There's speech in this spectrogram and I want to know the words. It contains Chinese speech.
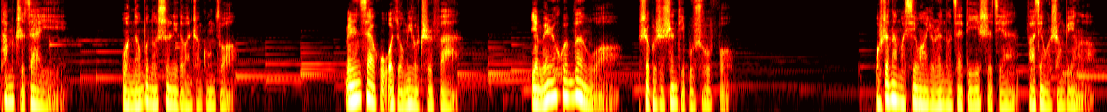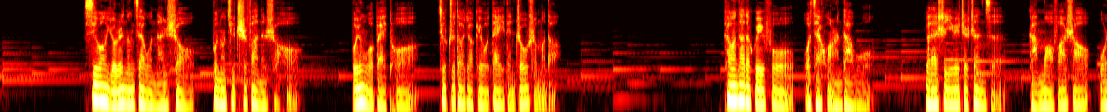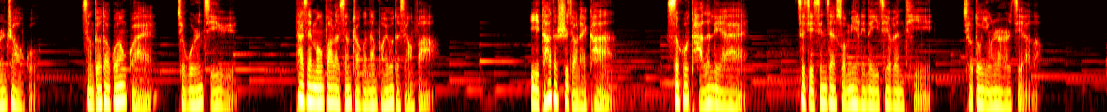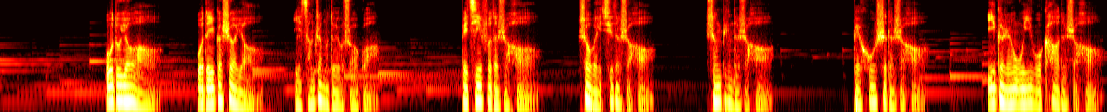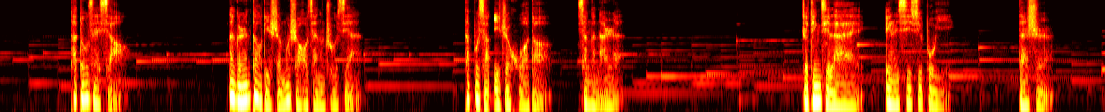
他们只在意我能不能顺利的完成工作。没人在乎我有没有吃饭，也没人会问我是不是身体不舒服。我是那么希望有人能在第一时间发现我生病了。希望有人能在我难受不能去吃饭的时候，不用我拜托就知道要给我带一点粥什么的。看完他的回复，我才恍然大悟，原来是因为这阵子感冒发烧无人照顾，想得到关怀却无人给予，他才萌发了想找个男朋友的想法。以他的视角来看，似乎谈了恋爱，自己现在所面临的一切问题就都迎刃而解了。无独有偶，我的一个舍友也曾这么对我说过。被欺负的时候，受委屈的时候，生病的时候，被忽视的时候，一个人无依无靠的时候，他都在想：那个人到底什么时候才能出现？他不想一直活得像个男人。这听起来令人唏嘘不已，但是，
